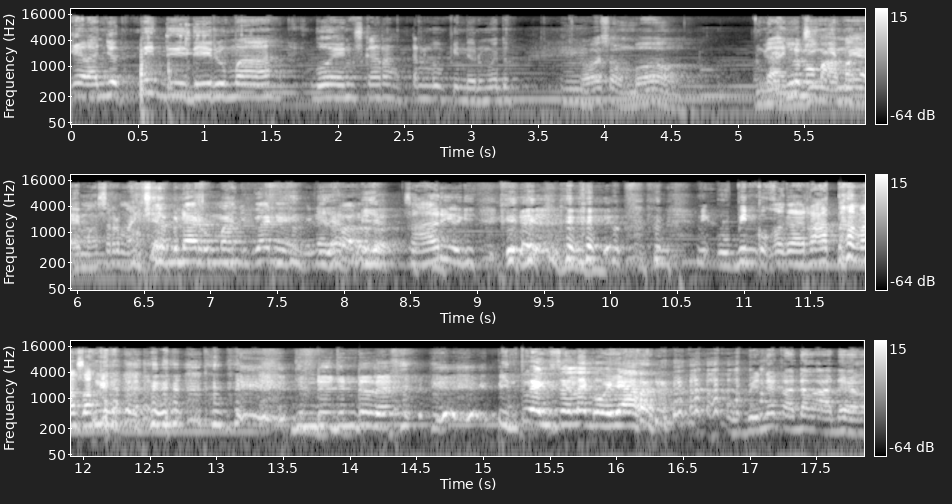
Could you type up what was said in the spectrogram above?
Oke lanjut nih di, di rumah gue yang sekarang kan gue pindah rumah tuh. Oh sombong. Enggak Lu mau anjing emang pamer? emang serem aja. bedah rumah juga nih, bedah Iya, rumah lu. iya, sehari lagi. Nih Ubin kok kagak rata masangnya. Jendel-jendel ya. Pintu engselnya goyang. Ubinnya kadang ada yang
